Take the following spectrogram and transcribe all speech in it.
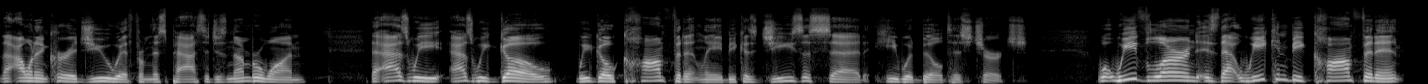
that I want to encourage you with from this passage is number one, that as we as we go we go confidently because Jesus said he would build his church. What we've learned is that we can be confident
